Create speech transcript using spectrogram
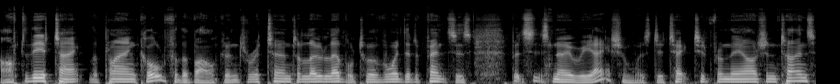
After the attack, the plan called for the Vulcan to return to low level to avoid the defences, but since no reaction was detected from the Argentines,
